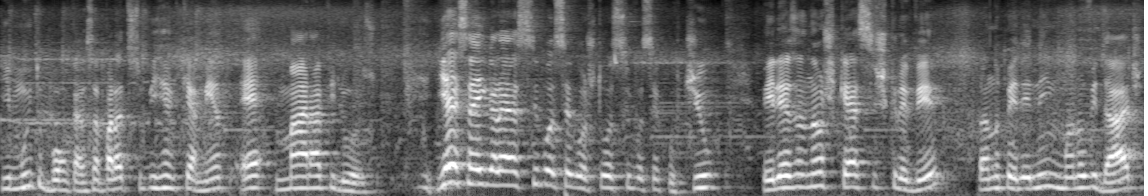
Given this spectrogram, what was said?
e muito bom, cara. Essa parada de subir ranqueamento é maravilhoso. E é isso aí, galera. Se você gostou, se você curtiu, beleza? Não esquece de se inscrever para não perder nenhuma novidade.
